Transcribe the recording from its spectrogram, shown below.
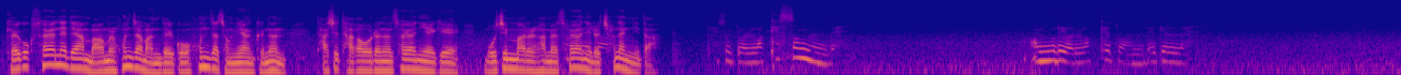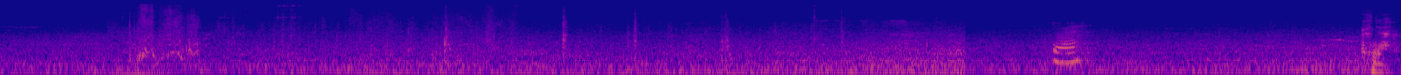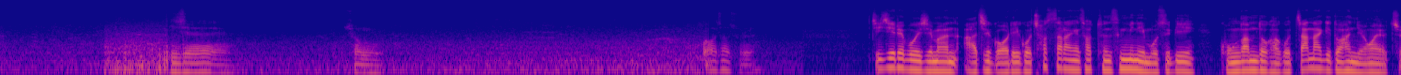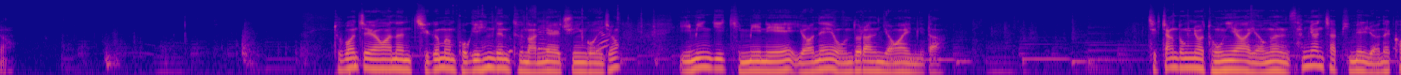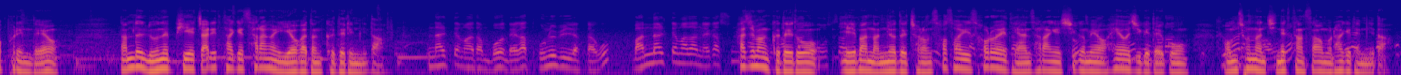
결국 서연에 대한 마음을 혼자 만들고 혼자 정리한 그는 다시 다가오려는 서연이에게 모진 말을 하며 서연이를 쳐냅니다. 계속 연락했었는데. 아무리 연락해도 안 되길래. 왜? 그냥 이제 좀 꺼져줄래? 찌질해 보이지만 아직 어리고 첫사랑에 서툰 승민이 모습이 공감도 가고 짠하기도 한 영화였죠. 두 번째 영화는 지금은 보기 힘든 두 남녀의 주인공이죠. 이민기, 김민희의 연애의 온도라는 영화입니다. 직장 동료 동희와 영은 3년차 비밀 연애 커플인데요. 남들 눈을 피해 짜릿하게 사랑을 이어가던 그들입니다. 만날 때마다 뭐 내가 돈을 빌렸다고? 만날 때마다 내가 술 하지만 마시고 그들도 못 일반 남녀들처럼 서서히 서로에 대한 사랑에 식으며 헤어지게 되고 엄청난 진흙탕 싸움을 하게 됩니다.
